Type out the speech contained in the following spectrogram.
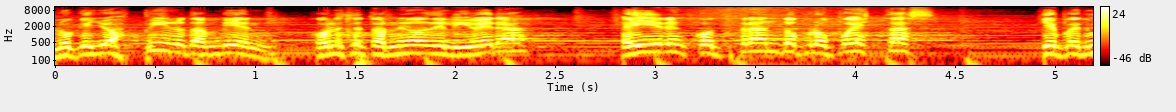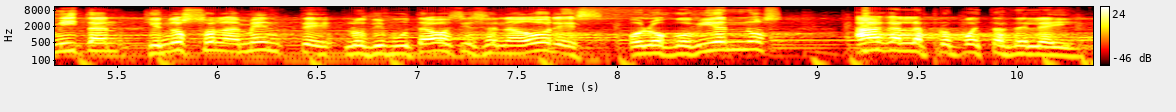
Lo que yo aspiro también con este torneo de Libera es ir encontrando propuestas que permitan que no solamente los diputados y senadores o los gobiernos hagan las propuestas de ley.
